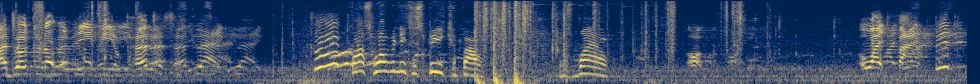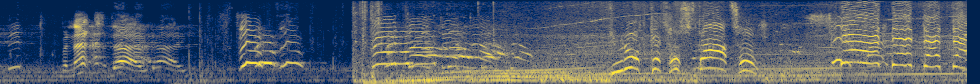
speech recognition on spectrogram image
I broke it up with Evie on purpose anyway. That's what we need to speak about as well. Oh, oh wait, fine. Beep, beep. The next day. Do not get us started. Da, da, da, da.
